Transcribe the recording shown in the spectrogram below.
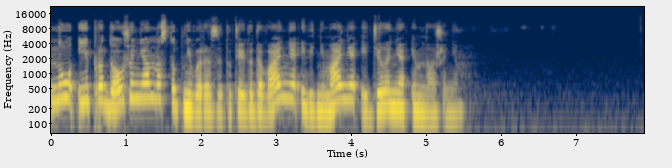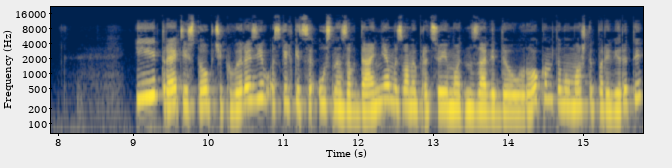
Ну і продовження наступні вирази. Тут є і додавання, і віднімання, і ділення, і множення. І третій стовпчик виразів, оскільки це усне завдання, ми з вами працюємо за відеоуроком, тому можете перевірити,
